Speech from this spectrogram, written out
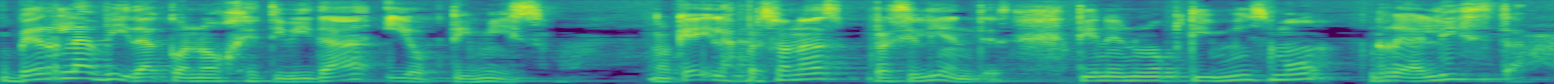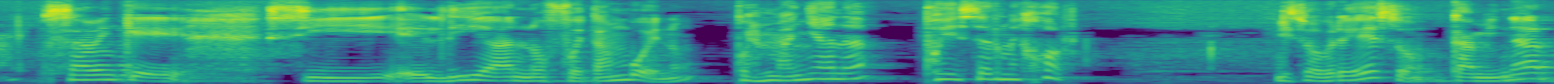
ver la vida con objetividad y optimismo. Las personas resilientes tienen un optimismo realista. Saben que si el día no fue tan bueno, pues mañana puede ser mejor. Y sobre eso, caminar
